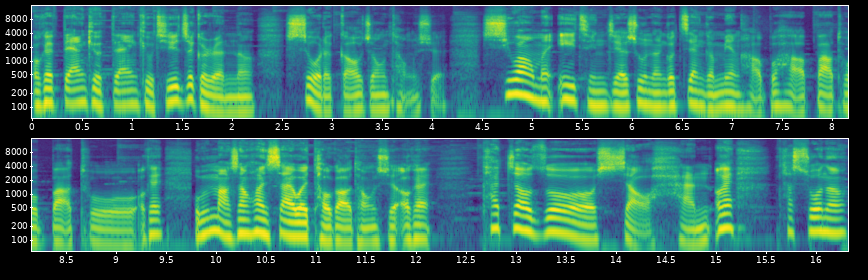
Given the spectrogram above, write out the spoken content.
OK，Thank you，Thank you。其实这个人呢是我的高中同学，希望我们疫情结束能够见个面，好不好？拜托拜托。OK，我们马上换下一位投稿的同学。OK，他叫做小韩。OK，他说呢，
